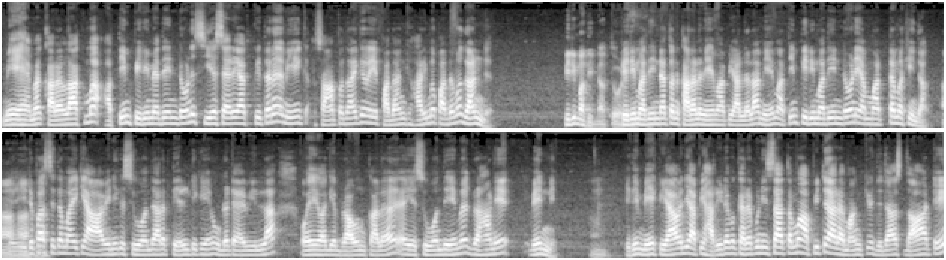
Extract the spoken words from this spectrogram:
මේ හැම කරලාක්ම අතින් පිරිමැදෙන්ට ඕන සිය සැරයක් විතර මේ සාම්පදායික ඒ පදන් හරිම පදම ගණ්ඩ පිරිමතින්නත් ඕන. පිරිමදින්ට ඔන කරල මෙහම අපි අල්ලලා මේ අතින් පිරිමදින්ට ඕන යම් මට්ටමකින්ද. ඊට පස්සේ තමයික ආවෙනික සුවන්දර තෙල්ටිකේම උඩට ඇවිල්ලා ඔය වගේ බ්‍රවන්් කල ඒ සුවන්දේම ග්‍රහණය වෙන්නේ. ඉතින් මේ ක්‍රියාවලි අපි හරිටම කරපු නිසා තම අපිට අර මංකිව දෙදස් දාටේ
